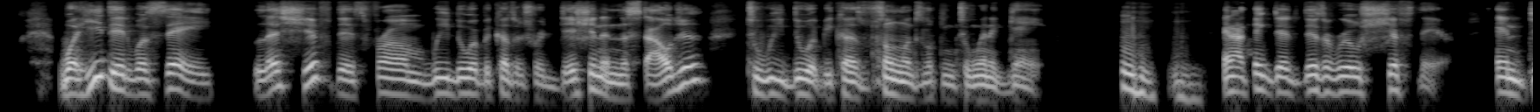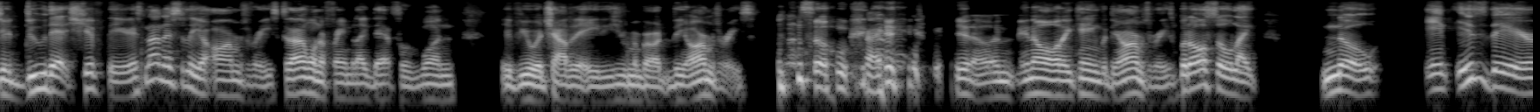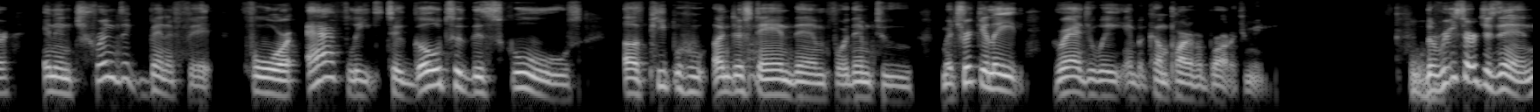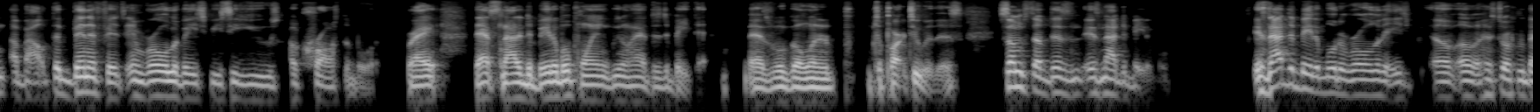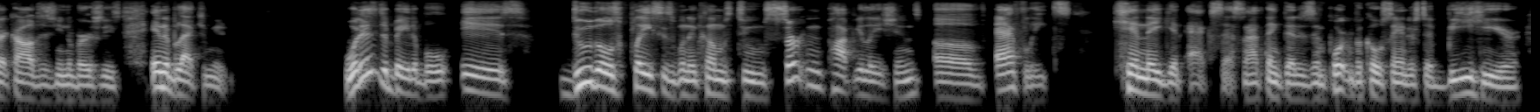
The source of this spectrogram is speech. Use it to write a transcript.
What he did was say, let's shift this from we do it because of tradition and nostalgia to we do it because someone's looking to win a game. Mm-hmm, mm-hmm. And I think that there's a real shift there. And to do that shift there, it's not necessarily an arms race, because I don't want to frame it like that for one. If you were a child of the 80s, you remember the arms race. so, you know, and, and all they came with the arms race. But also, like, no, and is there an intrinsic benefit for athletes to go to the schools of people who understand them for them to matriculate graduate, and become part of a broader community. The research is in about the benefits and role of HBCUs across the board, right? That's not a debatable point. We don't have to debate that as we'll go into part two of this. Some stuff doesn't is not debatable. It's not debatable the role of the H, of, of historically black colleges, and universities in the black community. What is debatable is do those places when it comes to certain populations of athletes can they get access? And i think that is important for coach sanders to be here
